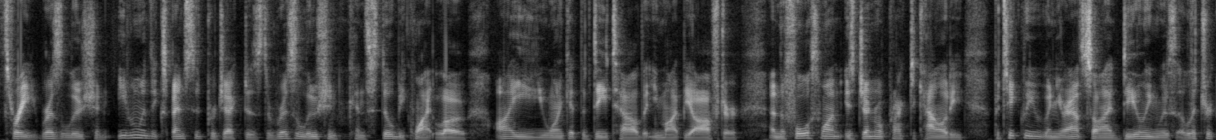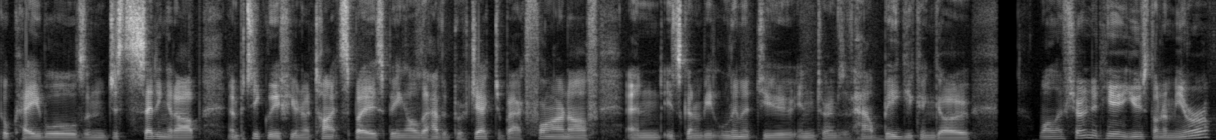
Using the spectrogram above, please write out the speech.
3. Resolution. Even with expensive projectors, the resolution can still be quite low, i.e. you won't get the detail that you might be after. And the fourth one is general practicality, particularly when you're outside dealing with electrical cables and just setting it up, and particularly if you're in a tight space, being able to have a projector back far enough, and it's going to be limit you in terms of how big you can go. While I've shown it here used on a mural,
